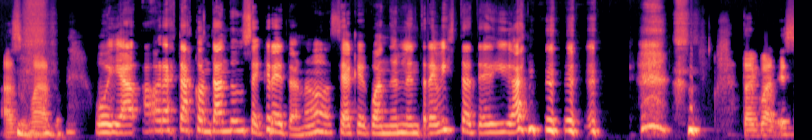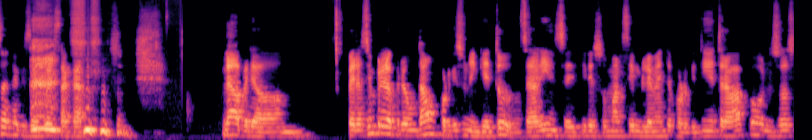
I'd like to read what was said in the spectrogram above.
a sumar. Uy, ahora estás contando un secreto, ¿no? O sea que cuando en la entrevista te digan... Tal cual, eso es lo que se puede sacar. No, pero, pero siempre lo preguntamos porque es una inquietud. O sea, alguien se quiere sumar simplemente porque tiene trabajo. Nosotros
